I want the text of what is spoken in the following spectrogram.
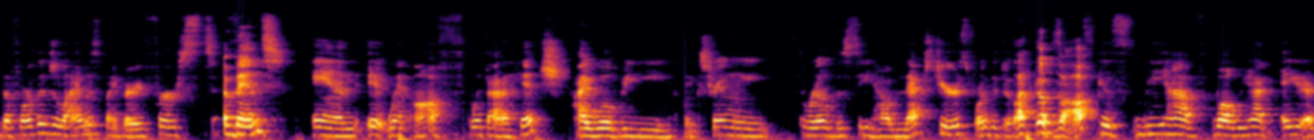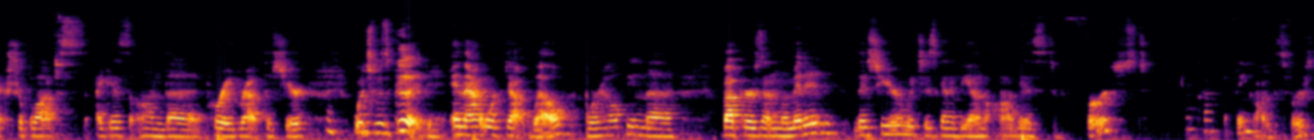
the Fourth of July was my very first event, and it went off without a hitch. I will be extremely thrilled to see how next year's Fourth of July goes off because we have well, we had eight extra blocks, I guess, on the parade route this year, which was good, and that worked out well. We're helping the Buckers Unlimited this year, which is going to be on August first. Okay. I think August 1st.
